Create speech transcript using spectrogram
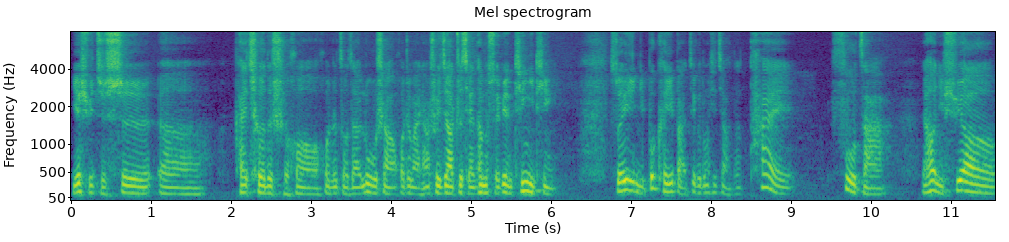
也许只是呃开车的时候，或者走在路上，或者晚上睡觉之前，他们随便听一听。所以你不可以把这个东西讲得太复杂，然后你需要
